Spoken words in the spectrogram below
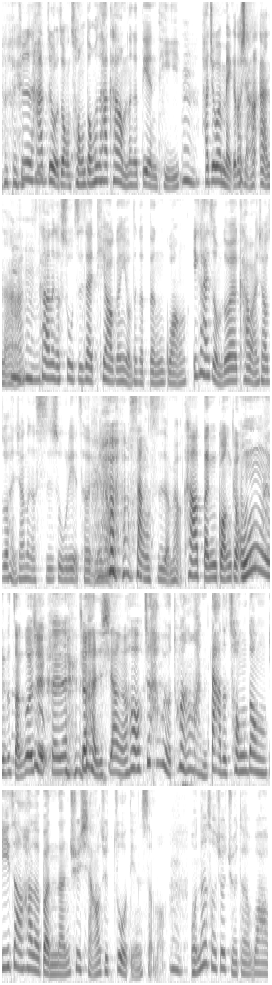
就是他就有这种冲动，或者他看到我们那个电梯，嗯，他就会每个都想要按啊，嗯嗯、看到那个数字在跳，跟有那个灯光，一开始我们都会开玩笑说，很像那个失速列车里面的 丧尸有没有？看到灯光就嗯，就转过去，对对，就很像，然后就他会有突然那种很大的冲动，依照他的本能去想要去做点什么。嗯，我那时候就觉得哇，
